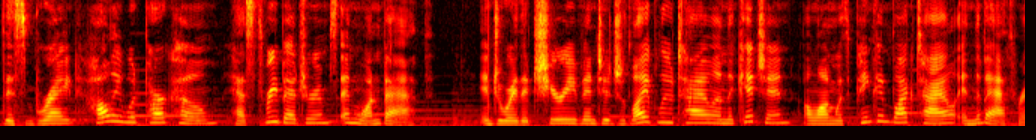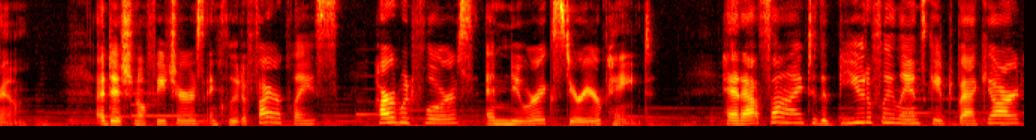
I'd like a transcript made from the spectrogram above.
This bright Hollywood Park home has three bedrooms and one bath. Enjoy the cheery vintage light blue tile in the kitchen, along with pink and black tile in the bathroom. Additional features include a fireplace, hardwood floors, and newer exterior paint. Head outside to the beautifully landscaped backyard,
